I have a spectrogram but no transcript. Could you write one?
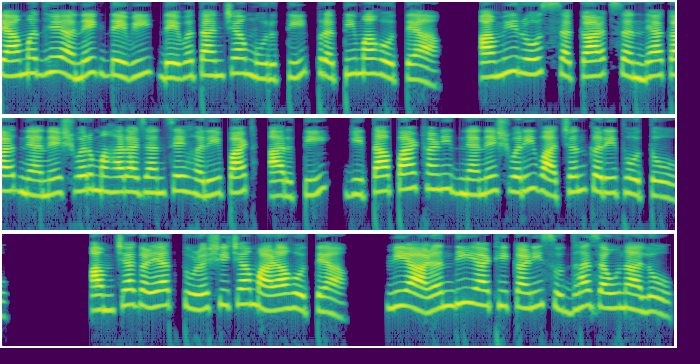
त्यामध्ये अनेक देवी देवतांच्या मूर्ती प्रतिमा होत्या. आम्ही रोज सकाळ संध्याकाळ ज्ञानेश्वर महाराजांचे हरिपाठ आरती गीतापाठ आणि ज्ञानेश्वरी वाचन करीत होतो. आमच्या गळ्यात तुळशीच्या माळा होत्या. मी आळंदी या ठिकाणी सुद्धा जाऊन आलो.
